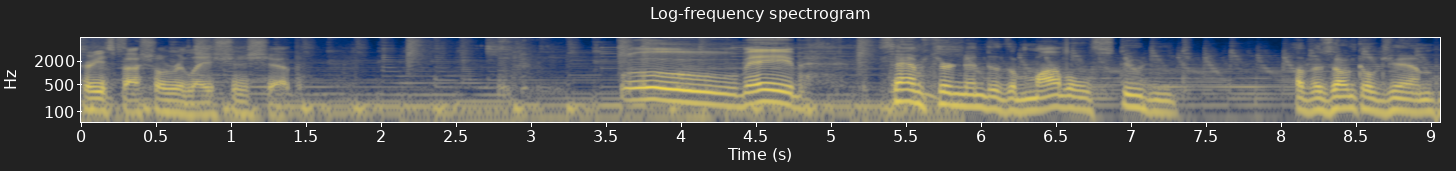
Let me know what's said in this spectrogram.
pretty special relationship. Ooh, babe. Sam's turned into the model student of his Uncle Jim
